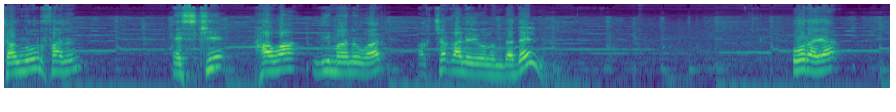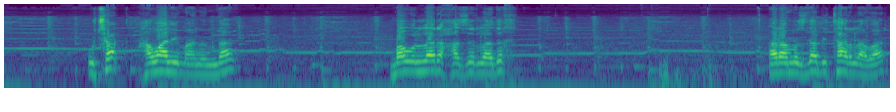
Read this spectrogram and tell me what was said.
Şanlıurfa'nın eski hava limanı var. Akçakale yolunda değil mi? Oraya uçak havalimanında bavulları hazırladık. Aramızda bir tarla var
